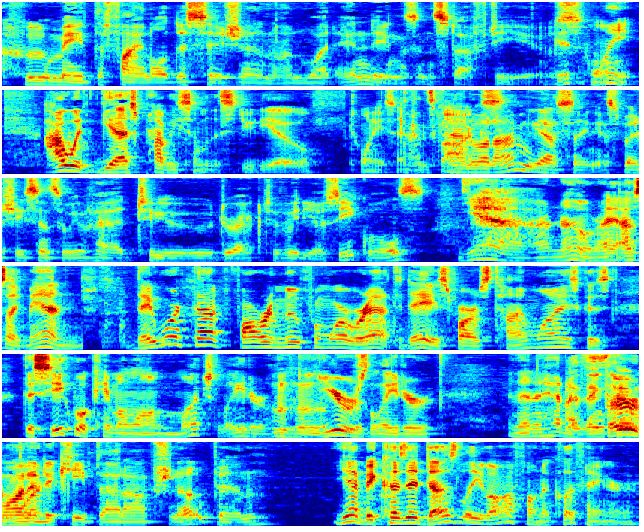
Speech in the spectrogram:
who made the final decision on what endings and stuff to use. Good point. I would guess probably some of the studio 20th Century That's Fox. kind of what I'm guessing, especially since we've had two direct-to-video sequels. Yeah, I know, right? I was like, man, they weren't that far removed from where we're at today as far as time wise, because the sequel came along much later, like years later, and then it had a Mm-hmm. I think third they wanted one. to keep that option open. Yeah, because it does leave off on a cliffhanger.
